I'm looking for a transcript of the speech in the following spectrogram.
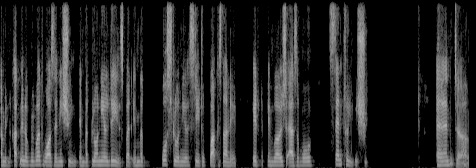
I mean, Khatmi Nabuwat was an issue in the colonial days, but in the post-colonial state of Pakistan, it, it emerged as a more central issue. And uh,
